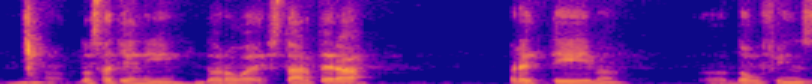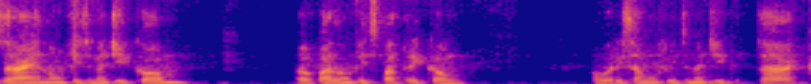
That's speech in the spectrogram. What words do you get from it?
no, dosadený do role startera. Predtým Dolphins s Ryanom Fitzmagicom, oh, pardon, Fitzpatrickom, hovorí sa mu Fitzmagic, tak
